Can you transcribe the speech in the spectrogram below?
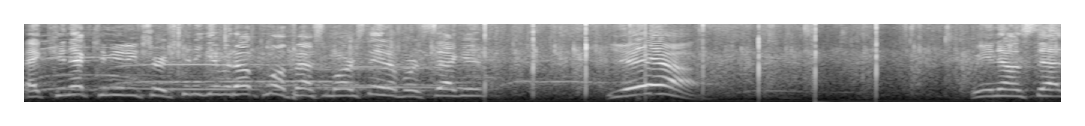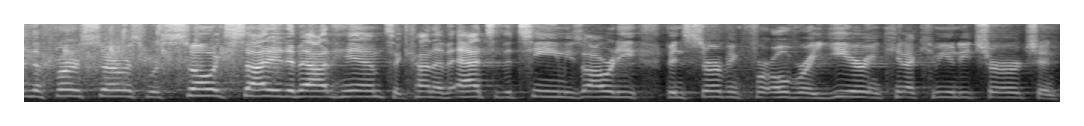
at Connect Community Church. Can you give it up? Come on, Pastor Mark, stand up for a second. Yeah. We announced that in the first service. We're so excited about him to kind of add to the team. He's already been serving for over a year in Connect Community Church, and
